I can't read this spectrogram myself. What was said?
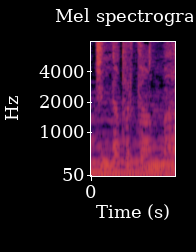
cinta pertama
